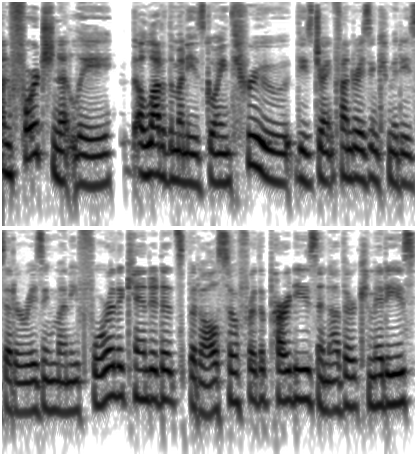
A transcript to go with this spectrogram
Unfortunately, a lot of the money is going through these joint fundraising committees that are raising money for the candidates, but also for the parties and other committees,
